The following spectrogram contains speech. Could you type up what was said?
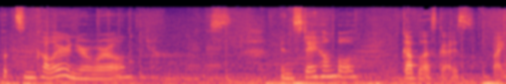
put some color in your world, and stay humble. God bless, guys. Bye.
